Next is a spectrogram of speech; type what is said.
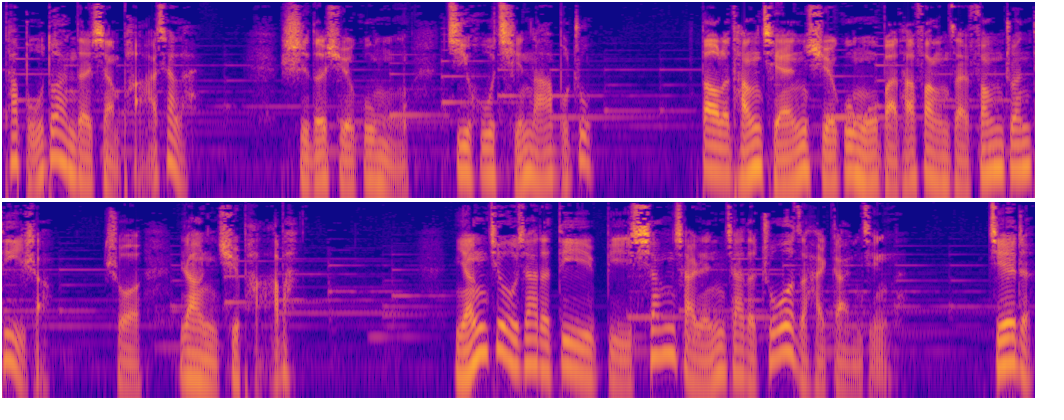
他不断的想爬下来，使得雪姑母几乎擒拿不住。到了堂前，雪姑母把他放在方砖地上，说：“让你去爬吧。”娘舅家的地比乡下人家的桌子还干净呢。接着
